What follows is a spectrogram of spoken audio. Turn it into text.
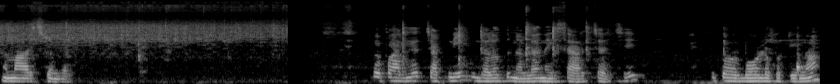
நம்ம அரைச்சிட்டு வந்துடலாம். இப்போ பாருங்கள் சட்னி இந்த அளவுக்கு நல்லா நைஸாக அரைச்சாச்சு. இப்போ ஒரு பவுலில் கொட்டிடலாம்.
